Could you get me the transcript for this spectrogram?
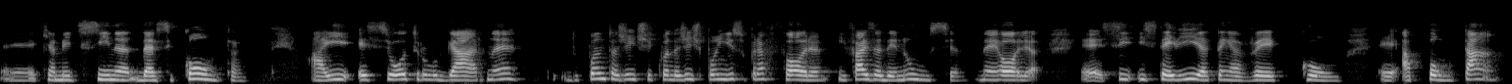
é, que a medicina desse conta. Aí esse outro lugar, né, do quanto a gente, quando a gente põe isso para fora e faz a denúncia, né? Olha, é, se histeria tem a ver com é, apontar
